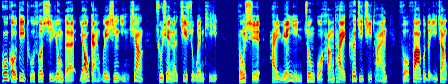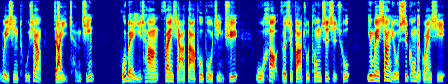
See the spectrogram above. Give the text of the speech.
，Google 地图所使用的遥感卫星影像出现了技术问题。同时还援引中国航太科技集团所发布的一张卫星图像加以澄清。湖北宜昌三峡大瀑布景区五号则是发出通知指出，因为上游施工的关系，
